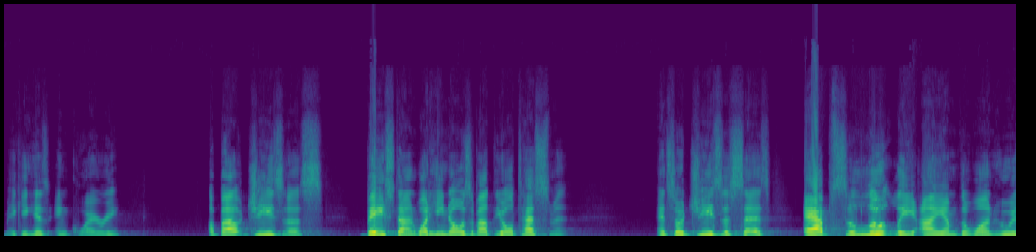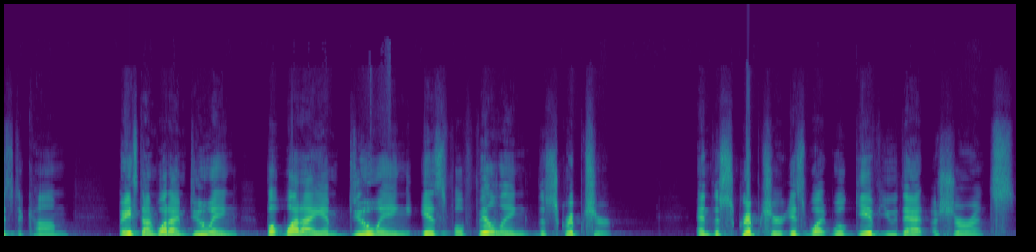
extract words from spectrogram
making his inquiry about Jesus based on what he knows about the Old Testament. And so Jesus says, Absolutely, I am the one who is to come based on what I'm doing, but what I am doing is fulfilling the Scripture. And the Scripture is what will give you that assurance.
